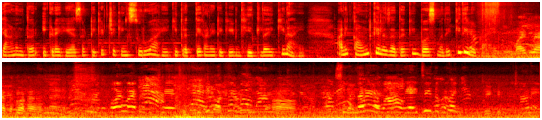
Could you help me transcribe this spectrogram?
त्यानंतर इकडे हे असं तिकीट चेकिंग सुरू आहे की प्रत्येकाने तिकीट घेतलं आहे की नाही? आणि काउंट केलं जातं की बसमध्ये किती लोक आहेत? माहीत नाही आता मला. होय होय. हा. सुंदर आहे. वाव यायचं इथं ठीक आहे. छान आहे.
